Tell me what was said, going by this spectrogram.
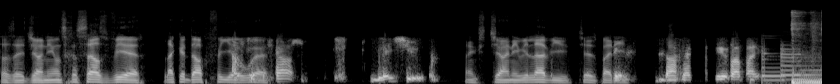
Dis hy Johnny, ons gesels weer. Lekker dag vir jou hoor. Bless you. Thanks Johnny, we love you. Cheers buddy. Bye bye.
